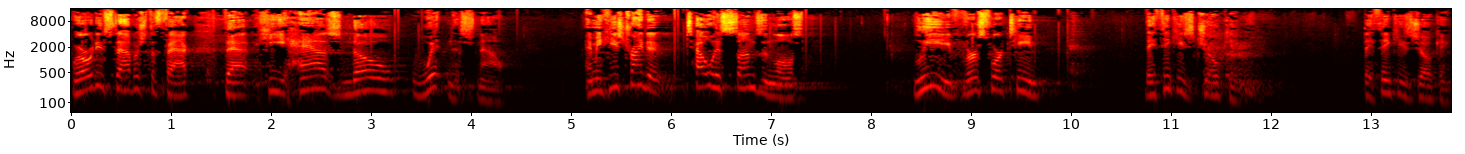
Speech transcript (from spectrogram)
We already established the fact that he has no witness now. I mean, he's trying to tell his sons in laws, leave. Verse 14, they think he's joking. They think he's joking.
